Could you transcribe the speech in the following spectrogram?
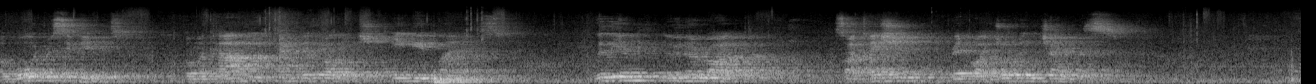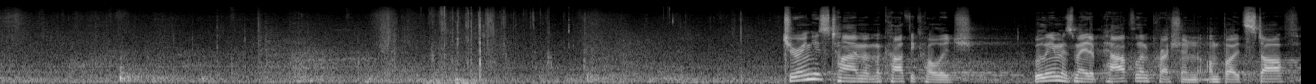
Award recipient for McCarthy Catholic College, Emu Plains. William Luna Riley. Citation read by Jordan Chambers. During his time at McCarthy College, William has made a powerful impression on both staff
